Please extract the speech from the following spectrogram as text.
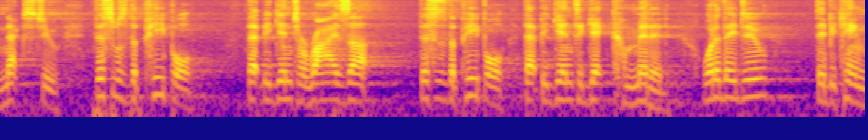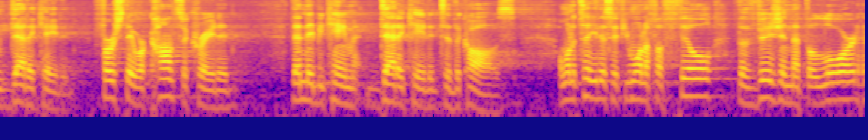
next to. This was the people that begin to rise up this is the people that begin to get committed. What did they do? They became dedicated. First, they were consecrated, then, they became dedicated to the cause. I want to tell you this if you want to fulfill the vision that the Lord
